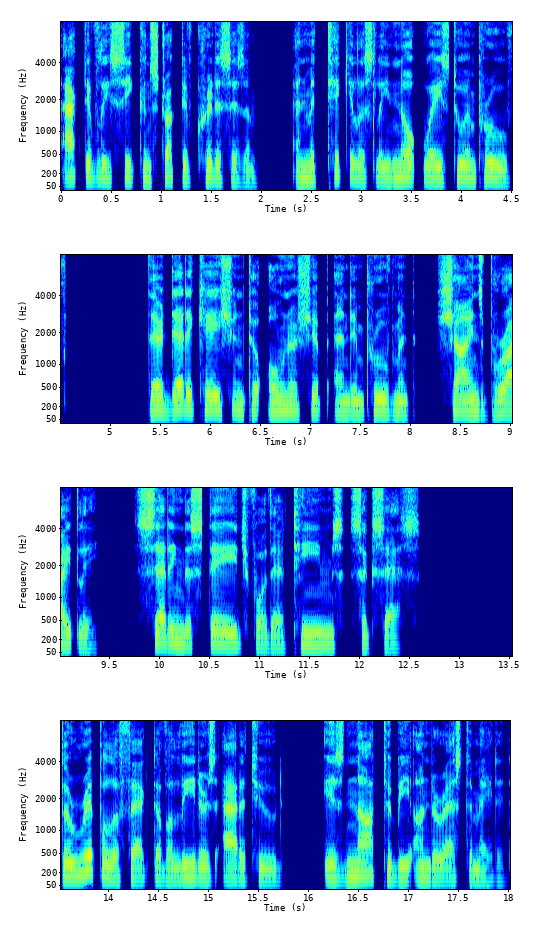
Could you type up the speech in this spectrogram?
actively seek constructive criticism, and meticulously note ways to improve. Their dedication to ownership and improvement shines brightly, setting the stage for their team's success. The ripple effect of a leader's attitude is not to be underestimated.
